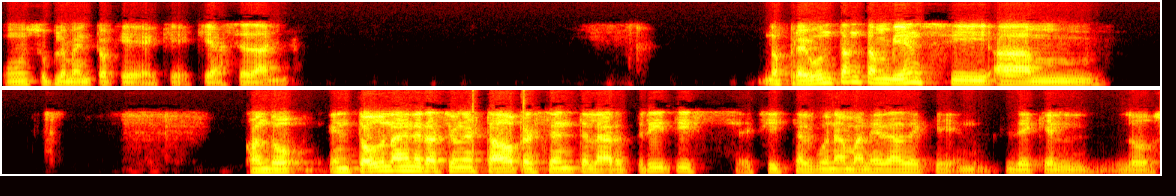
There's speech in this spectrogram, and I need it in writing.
un suplemento que, que, hace daño. Nos preguntan también si cuando en toda una generación ha estado presente la artritis, existe alguna manera de que, de que los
